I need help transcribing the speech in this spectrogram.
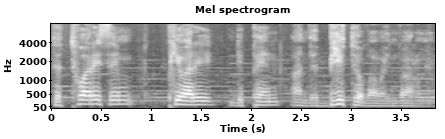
The tourism purely depend on the beauty of our environment.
